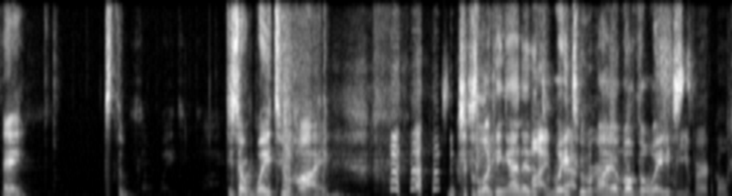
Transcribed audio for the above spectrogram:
hey, it's the these are way too high. just looking at it, it's way too high above the waist. Steve Urkel.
